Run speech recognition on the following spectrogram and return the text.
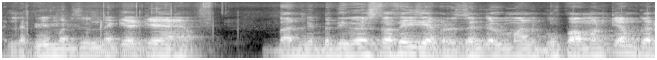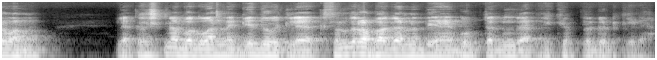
એટલે ભીમ કે કે? બહારની બધી વ્યવસ્થા થઈ જાય પણ જંગલમાં ને ગુફામાં કેમ કરવાનું? એટલે કૃષ્ણ ભગવાનને કીધું એટલે ચંદ્રભાગા નદી અહીંયા ગુપ્ત ગંગા તરીકે પ્રગટ કર્યા.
